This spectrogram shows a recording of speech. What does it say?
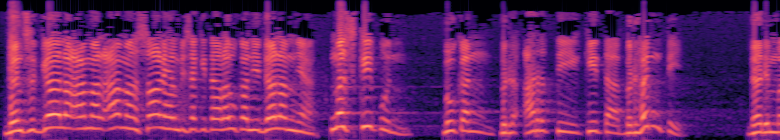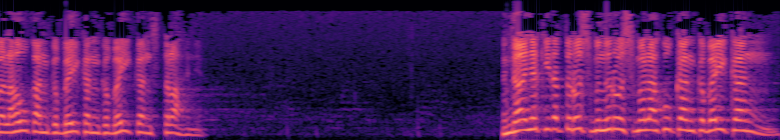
dan segala amal-amal saleh yang bisa kita lakukan di dalamnya meskipun bukan berarti kita berhenti dari melakukan kebaikan-kebaikan setelahnya. Hendaknya kita terus-menerus melakukan kebaikan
